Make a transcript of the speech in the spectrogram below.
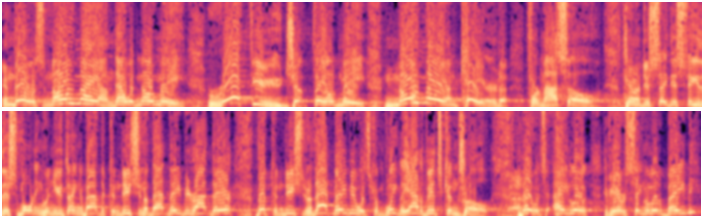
and there was no man that would know me. Refuge failed me. No man cared for my soul. Can I just say this to you this morning when you think about the condition of that baby right there? The condition of that baby was completely out of its control. They was, hey, look, have you ever seen a little baby?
